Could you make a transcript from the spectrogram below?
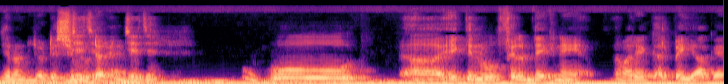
जिन्होंने जो डिस्ट्रीब्यूटर है जी जी वो अ, एक दिन वो फ़िल्म देखने हमारे घर पे ही आ गए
